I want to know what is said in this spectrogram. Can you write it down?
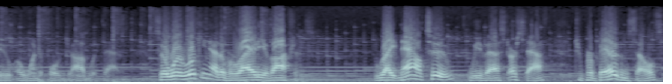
do a wonderful job with that. So we're looking at a variety of options. Right now too, we've asked our staff to prepare themselves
